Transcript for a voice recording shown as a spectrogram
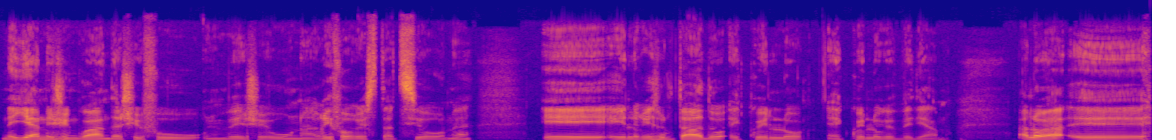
Negli anni 50 ci fu invece una riforestazione e, e il risultato è quello, è quello, che vediamo. Allora, eh,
